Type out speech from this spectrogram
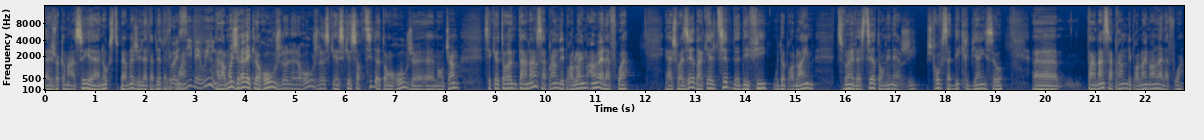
Euh, je vais commencer, euh, Anouk, si tu permets, j'ai la tablette avec moi. Vas-y, ben oui. Alors moi, je dirais avec le rouge. là, le, le rouge, là, ce, qui, est- ce qui est sorti de ton rouge, euh, euh, mon chum, c'est que tu as une tendance à prendre des problèmes un à la fois et à choisir dans quel type de défi ou de problème tu veux investir ton énergie. Je trouve que ça décrit bien ça. Euh, tendance à prendre des problèmes un à la fois.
